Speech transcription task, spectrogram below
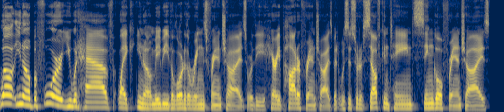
Well, you know, before you would have like, you know, maybe the Lord of the Rings franchise or the Harry Potter franchise, but it was a sort of self contained single franchise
